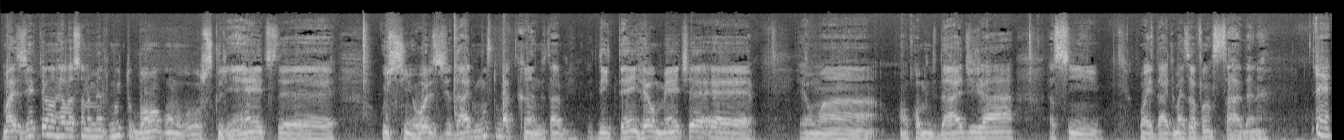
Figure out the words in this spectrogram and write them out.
Mas a gente tem um relacionamento muito bom com os clientes, é, os senhores de idade, muito bacana, sabe? E tem realmente é, é, é uma, uma comunidade já, assim, com a idade mais avançada, né? É,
